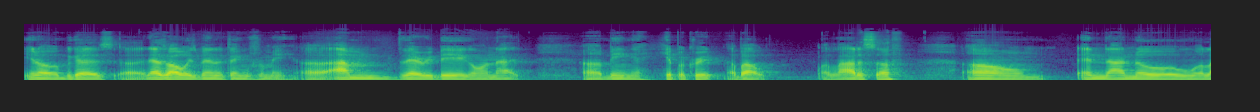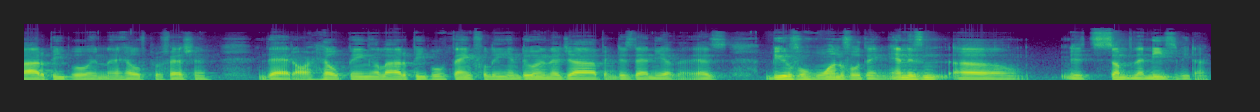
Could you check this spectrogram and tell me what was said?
you know, because uh, that's always been a thing for me. Uh, I'm very big on not uh, being a hypocrite about a lot of stuff. Um, and I know a lot of people in the health profession that are helping a lot of people, thankfully, and doing their job and this, that, and the other. That's beautiful, wonderful thing. And it's, uh, it's something that needs to be done.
